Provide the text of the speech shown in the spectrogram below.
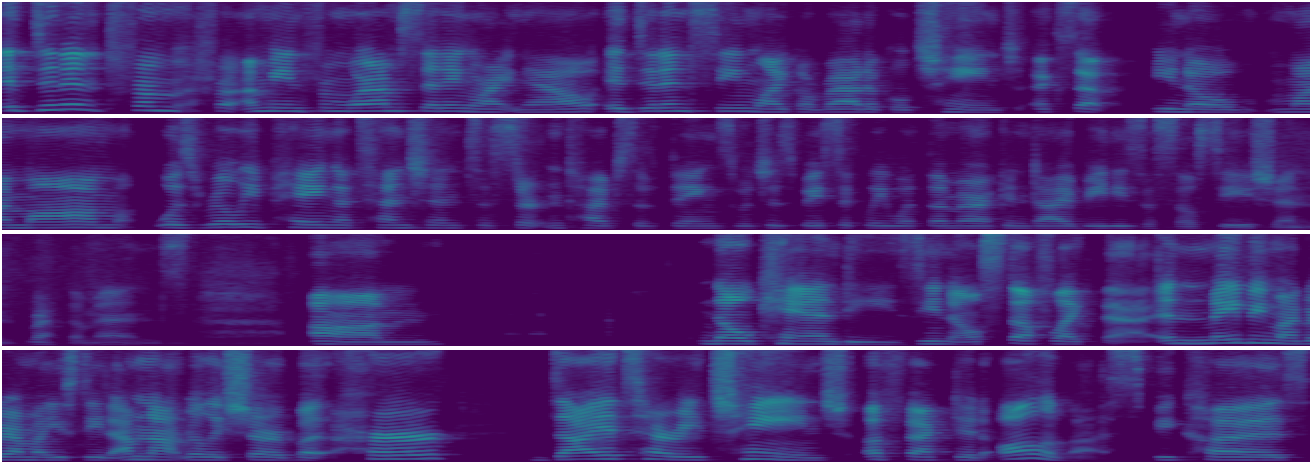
it didn't from, from i mean from where i'm sitting right now it didn't seem like a radical change except you know my mom was really paying attention to certain types of things which is basically what the american diabetes association recommends. Um no candies you know stuff like that and maybe my grandma used to eat i'm not really sure but her dietary change affected all of us because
